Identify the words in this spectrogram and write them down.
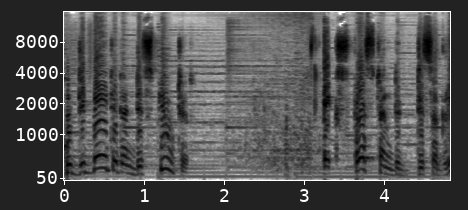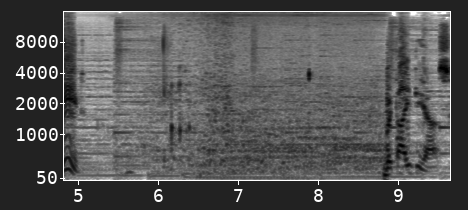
who debated and disputed, expressed and disagreed with ideas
